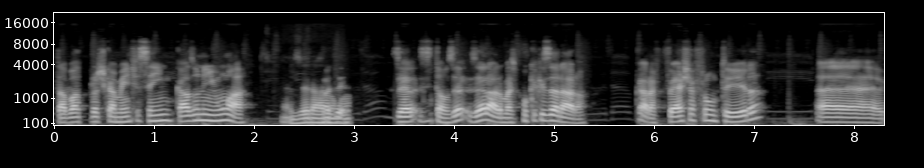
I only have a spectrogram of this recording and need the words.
Tava praticamente sem caso nenhum lá. É, zeraram Mas é-. Zer- Então, ze- zeraram, mas por que que zeraram? Cara, fecha a fronteira, é,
